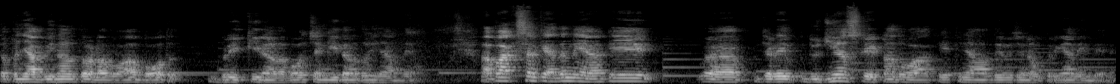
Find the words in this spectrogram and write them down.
ਤਾਂ ਪੰਜਾਬੀ ਨਾਲ ਤੁਹਾਡਾ ਵਾਹ ਬਹੁਤ ਬਰੀਕੀ ਨਾਲ ਬਹੁਤ ਚੰਗੀ ਤਰ੍ਹਾਂ ਤੁਸੀਂ ਜਾਣਦੇ ਹੋ। ਆਪਾਂ ਅਕਸਰ ਕਹਿ ਦਿੰਦੇ ਆ ਕਿ ਜਿਹੜੇ ਦੂਜੀਆਂ ਸਟੇਟਾਂ ਤੋਂ ਆ ਕੇ ਪੰਜਾਬ ਦੇ ਵਿੱਚ ਨੌਕਰੀਆਂ ਲੈਂਦੇ ਨੇ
